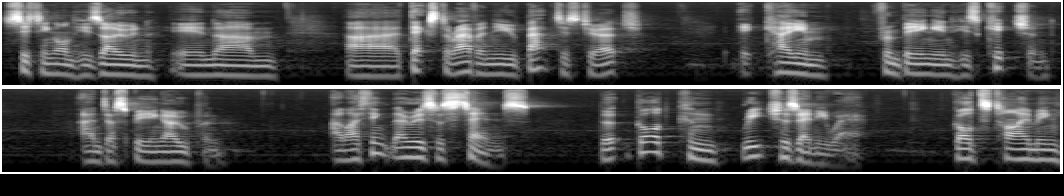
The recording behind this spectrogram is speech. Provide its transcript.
sitting on his own in um, uh, Dexter Avenue Baptist Church. It came from being in his kitchen and just being open. And I think there is a sense that God can reach us anywhere. God's timing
